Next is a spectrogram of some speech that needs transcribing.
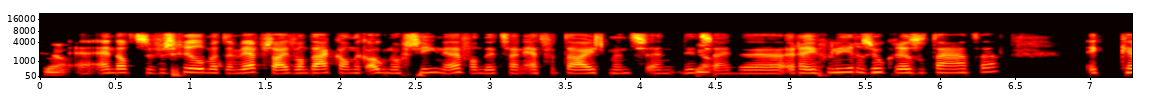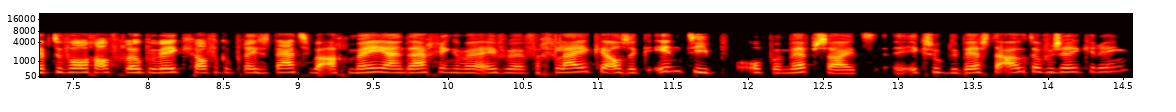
Ja. En dat is het verschil met een website, want daar kan ik ook nog zien hè, van dit zijn advertisements en dit zijn de reguliere zoekresultaten ik heb toevallig afgelopen week gaf ik een presentatie bij Achmea en daar gingen we even vergelijken. Als ik intyp op een website, eh, ik zoek de beste autoverzekering.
